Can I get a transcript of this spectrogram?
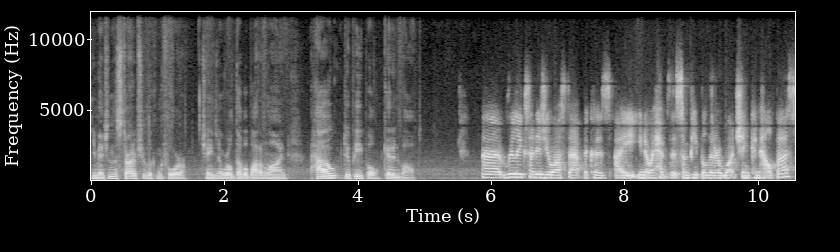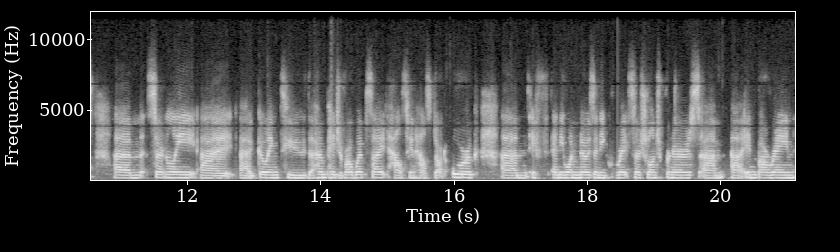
you mentioned the startups you're looking for, changing the world, double bottom line. How do people get involved? Uh, really excited you asked that because I, you know, I hope that some people that are watching can help us. Um, certainly, uh, uh, going to the homepage of our website, halcyonhouse.org. Um, if anyone knows any great social entrepreneurs um, uh, in Bahrain,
